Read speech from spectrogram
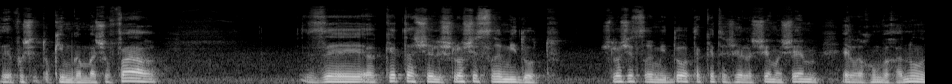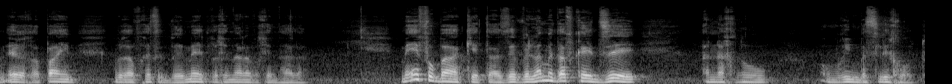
זה איפה שתוקעים גם בשופר, זה הקטע של 13 מידות. 13 מידות, הקטע של השם השם, אל רחום וחנון, ערך אפיים ורב חסד ואמת וכן הלאה וכן הלאה. מאיפה בא הקטע הזה ולמה דווקא את זה אנחנו אומרים בסליחות?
